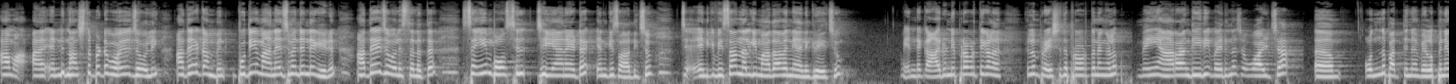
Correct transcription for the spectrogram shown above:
ആ എന്റെ നഷ്ടപ്പെട്ടു പോയ ജോലി അതേ കമ്പനി പുതിയ മാനേജ്മെന്റിന്റെ കീഴിൽ അതേ ജോലി സ്ഥലത്ത് സെയിം പോസ്റ്റിൽ ചെയ്യാനായിട്ട് എനിക്ക് സാധിച്ചു. എനിക്ക് വിസ നൽകി മാതാവിനെ അനുഗ്രഹിച്ചു. എന്റെ കാരുണ്യപ്രവർത്തികളും പ്രേക്ഷിത പ്രവർത്തനങ്ങളും മെയ് ആറാം തീയതി വരുന്ന ചൊവ്വാഴ്ച ഒന്ന് പത്തിന് വെളുപ്പിനെ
